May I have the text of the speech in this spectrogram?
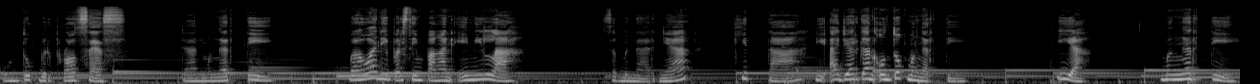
untuk berproses dan mengerti bahwa di persimpangan inilah sebenarnya kita diajarkan untuk mengerti. Iya, mengerti.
